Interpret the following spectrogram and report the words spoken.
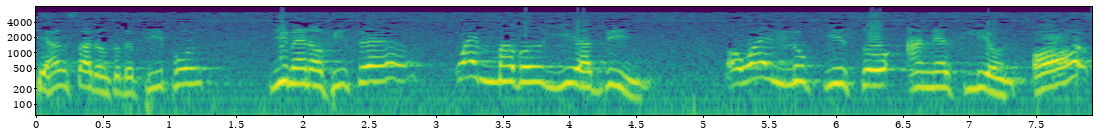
he answered unto the people, Ye men of Israel, why marvel ye at this? Or why look ye so earnestly on us,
